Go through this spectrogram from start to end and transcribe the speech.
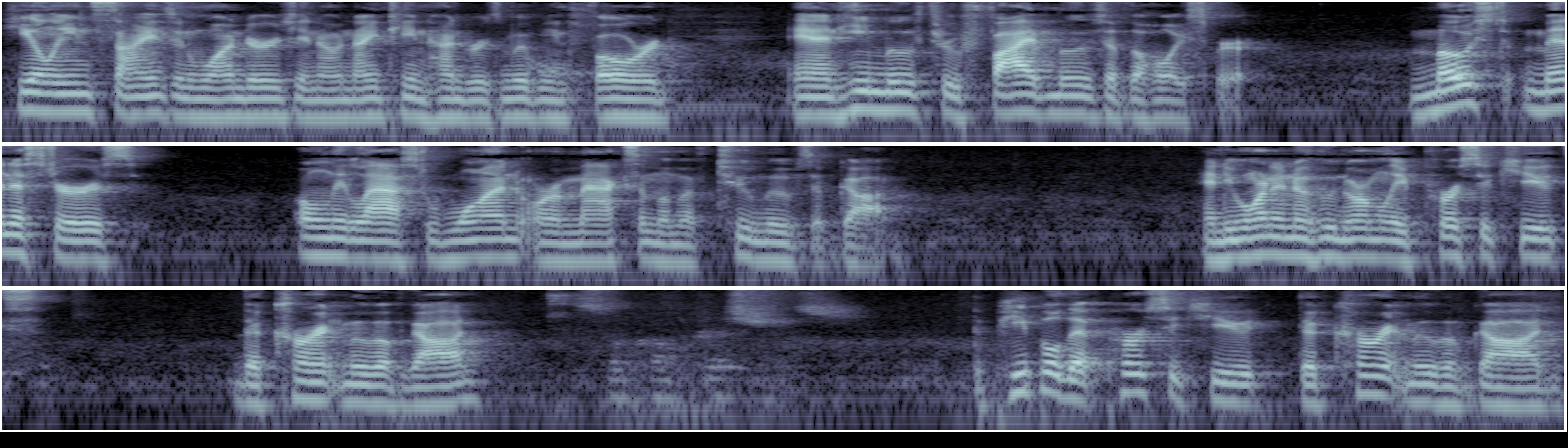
healing, signs, and wonders, you know, 1900s moving forward. And he moved through five moves of the Holy Spirit most ministers only last one or a maximum of two moves of God. And you want to know who normally persecutes the current move of God? So called Christians. The people that persecute the current move of God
